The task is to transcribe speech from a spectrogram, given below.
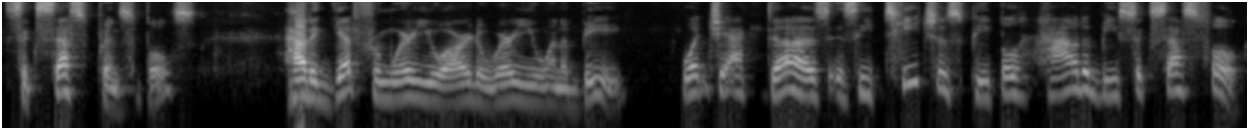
Success Principles, how to get from where you are to where you want to be, what Jack does is he teaches people how to be successful.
